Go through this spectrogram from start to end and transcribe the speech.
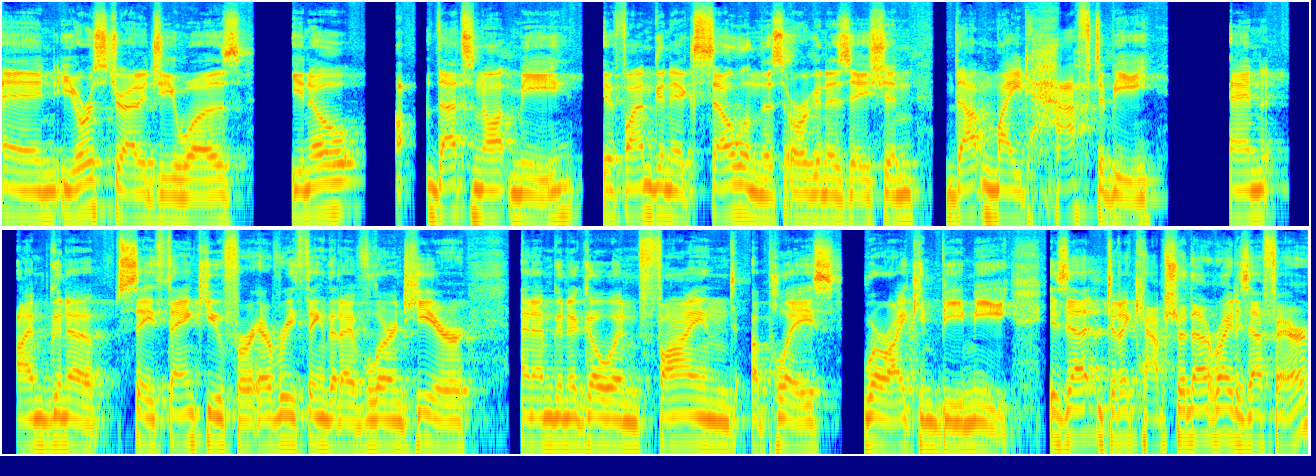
And your strategy was, you know, uh, that's not me. If I'm going to excel in this organization, that might have to be. And I'm going to say thank you for everything that I've learned here. And I'm going to go and find a place where I can be me. Is that, did I capture that right? Is that fair?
